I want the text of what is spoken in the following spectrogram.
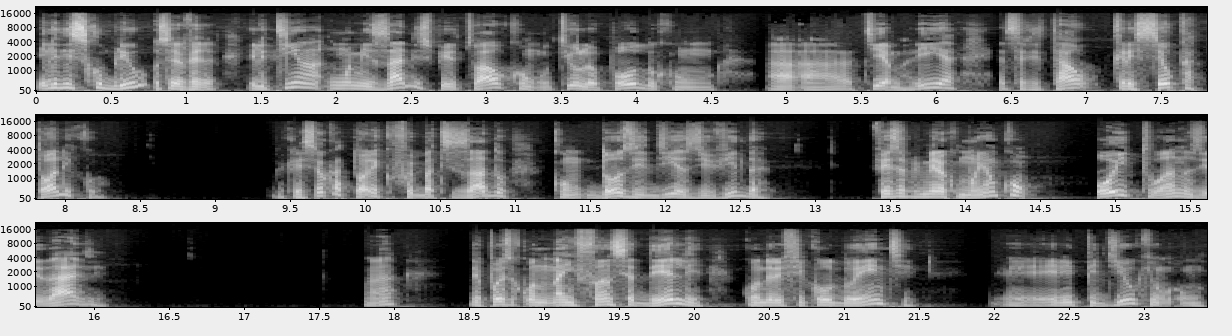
Ele descobriu, ou seja, ele tinha uma amizade espiritual com o tio Leopoldo, com a, a tia Maria, etc e tal, cresceu católico. Cresceu católico, foi batizado com 12 dias de vida, fez a primeira comunhão com 8 anos de idade. Né? Depois, quando, na infância dele, quando ele ficou doente, é, ele pediu que um,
